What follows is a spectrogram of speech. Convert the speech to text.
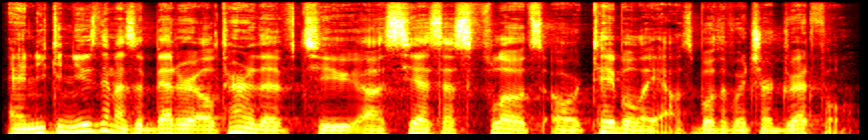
And you can use them as a better alternative to uh, CSS floats or table layouts, both of which are dreadful.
